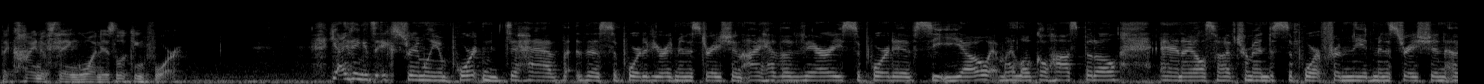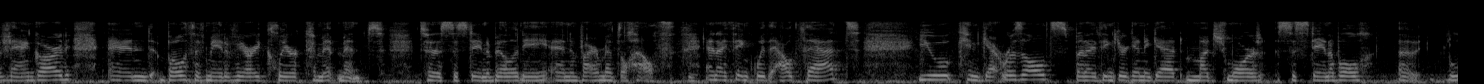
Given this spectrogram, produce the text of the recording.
the kind of thing one is looking for. Yeah, I think it's extremely important to have the support of your administration. I have a very supportive CEO at my local hospital, and I also have tremendous support from the administration of Vanguard, and both have made a very clear commitment to sustainability and environmental health. And I think without that, you can get results, but I think you're going to get much more sustainable uh,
